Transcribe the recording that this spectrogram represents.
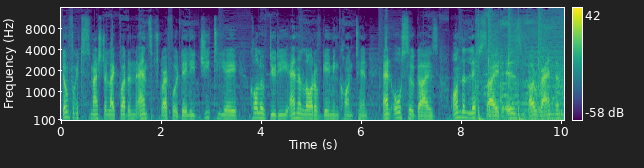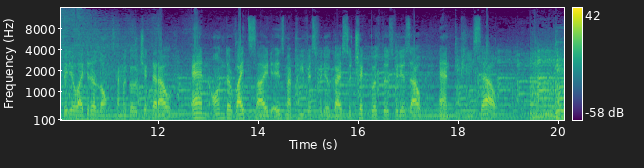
Don't forget to smash the like button and subscribe for daily GTA, Call of Duty, and a lot of gaming content. And also, guys, on the left side is a random video I did a long time ago. Check that out and on the right side is my previous video guys. So check both those videos out and peace out.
